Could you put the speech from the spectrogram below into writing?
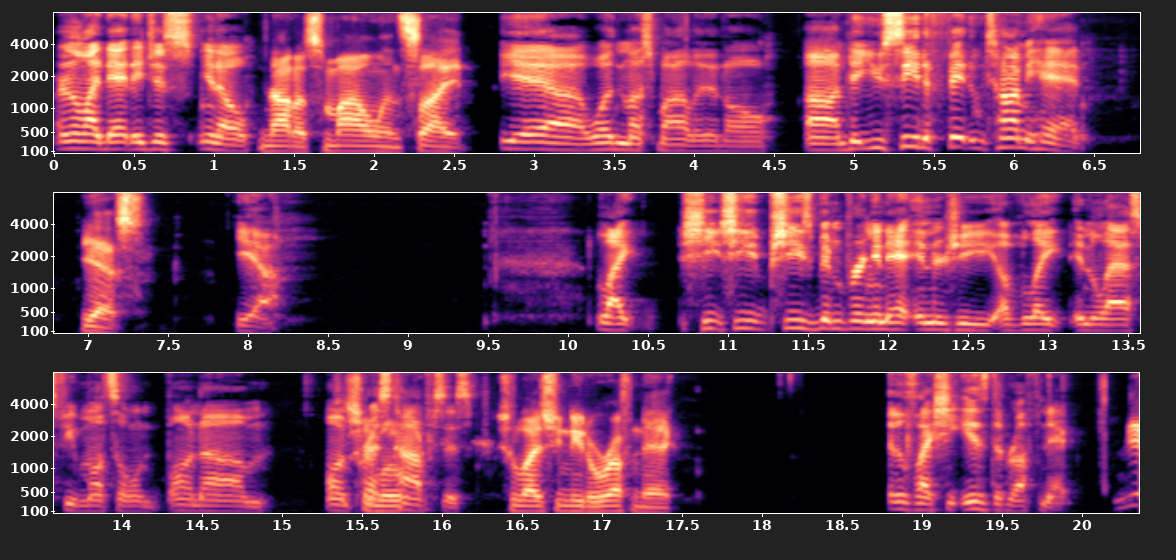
or anything like that. They just you know Not a smile in sight. yeah wasn't much smiling at all. Um, did you see the fit Utami had? Yes. Yeah. Like she she she's been bringing that energy of late in the last few months on on um on She press look- conferences. She like she need a roughneck. It looks like she is the roughneck. And,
